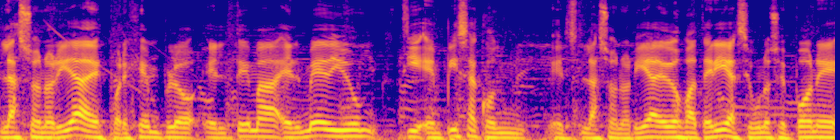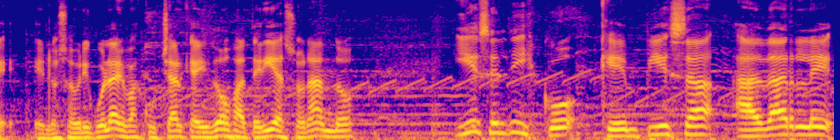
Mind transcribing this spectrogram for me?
las sonoridades. Por ejemplo, el tema El Medium empieza con la sonoridad de dos baterías. Si uno se pone en los auriculares, va a escuchar que hay dos baterías sonando. Y es el disco que empieza a darle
